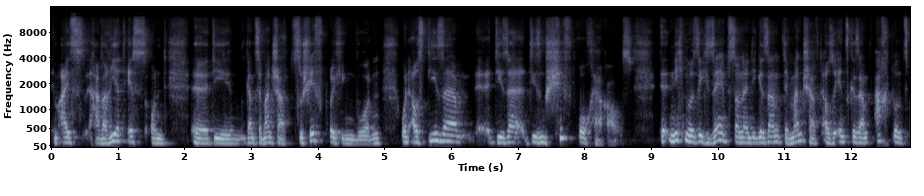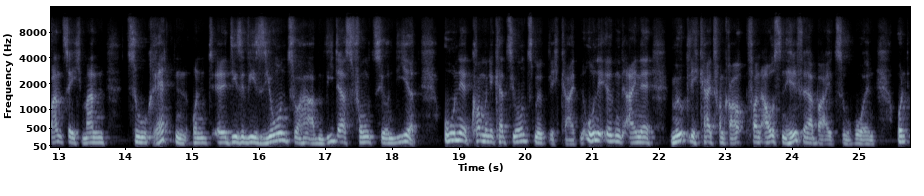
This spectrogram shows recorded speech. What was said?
im Eis havariert ist und äh, die ganze Mannschaft zu Schiffbrüchigen wurden. Und aus dieser, äh, dieser, diesem Schiffbruch heraus, äh, nicht nur sich selbst, sondern die gesamte Mannschaft, also insgesamt 28 Mann zu retten und äh, diese Vision zu haben, wie das funktioniert, ohne Kommunikationsmöglichkeiten, ohne irgendeine Möglichkeit von, von außen Hilfe herbeizuholen und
